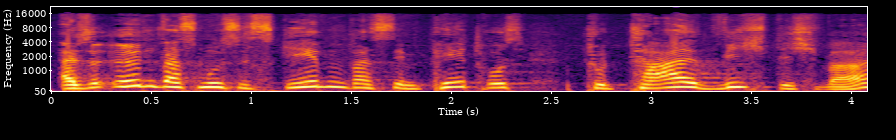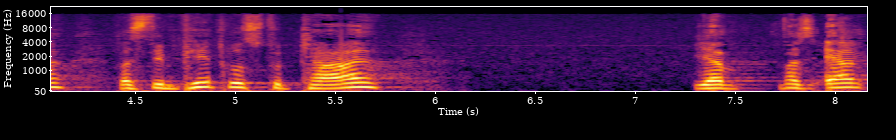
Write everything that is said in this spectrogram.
Also irgendwas muss es geben, was dem Petrus total wichtig war, was dem Petrus total, ja, was er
